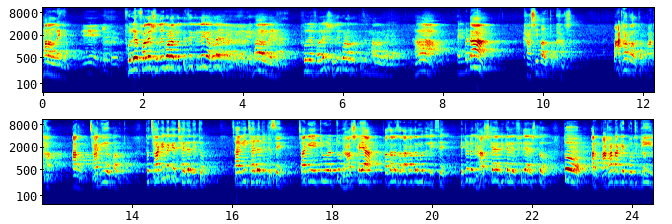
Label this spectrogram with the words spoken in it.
মারার লেগা। ফুলে ফলে শুধুই বড় করতেছে, কি লেগা বলেন? মারার লেগা। ফুলে ফলে শুধুই বড় করতেছে, মারার লেগা। হ্যাঁ এক বেটা, খাসি পালতো, খাসি। পাঠা পালতো, পাঠা। আর ছাগিও পালতো। তো ছাগিটাকে ছেড়ে দিত। ছাগি ছেড়ে দিতেছে। ছাগি একটু একটু ঘাস খাইয়া ফাজালে সাদাকাতের মধ্যে লিখছে, একটু একটু ঘাস খাইয়া বিকালে ফিরে আসতো। তো, আর পাঠাটাকে প্রতিদিন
